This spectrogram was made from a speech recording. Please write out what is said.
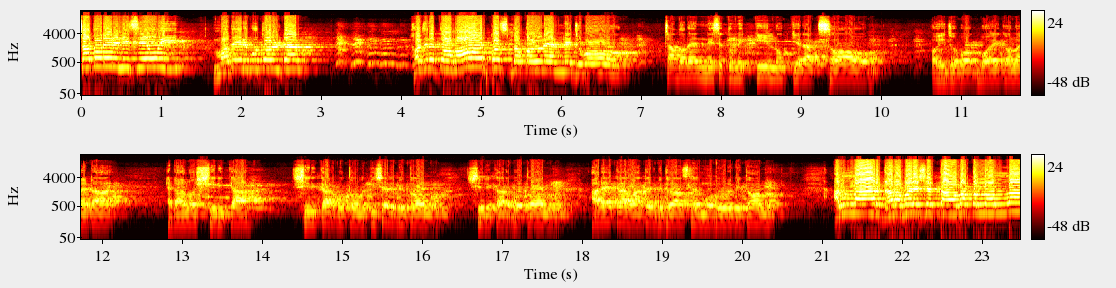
চাদরের নিচে ওই মদের বোতলটা হজরত আমার প্রশ্ন করলেন যুবক, চাদরের নিচে তুমি কি লুকিয়ে রাখছ? ওই যুবক বয়ে গেল, এটা এটা হলো সিরকা। সিরকার বোতল কিসের বোতল? সিরকার বোতল। আর এক রাওয়াতের ভিতরে আসলে মধুর বোতল। আল্লাহর দরবারে সে তাওবা করল, আল্লাহ,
